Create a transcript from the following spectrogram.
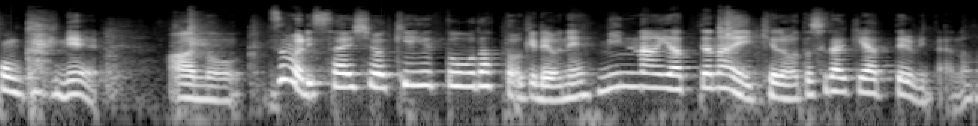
今回ね、あの、つまり最初は系統だったわけだよね。みんなやってないけど私だけやってるみたいな。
